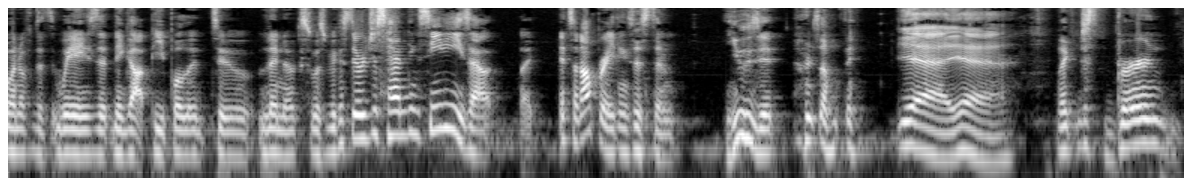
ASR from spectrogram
one of the ways that they got people into Linux was because they were just handing CDs out. Like it's an operating system, use it or something. yeah, yeah. Like just burn,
